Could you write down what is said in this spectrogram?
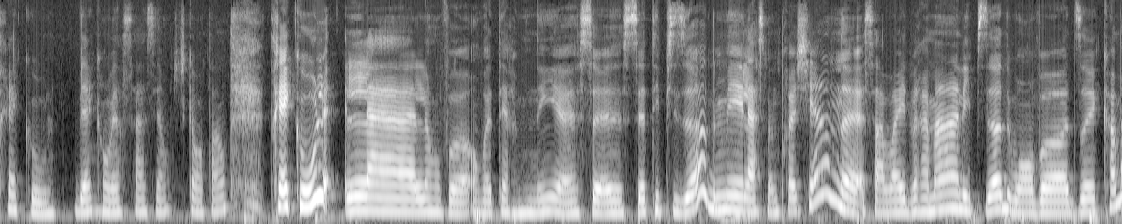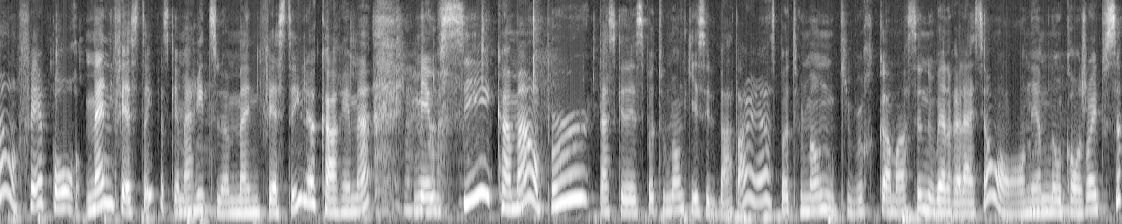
Très cool. Belle conversation. Je suis contente. Très cool. Là, là, on, va, on va terminer euh, ce- cet épisode, mais la semaine prochaine, ça va être vraiment l'épisode où on va dire comment on fait pour manifester, parce que Marie, tu l'as manifesté, là, carrément, mais aussi comment on peut, parce que c'est pas tout le monde qui est célibataire, hein, c'est pas tout le monde qui veut recommencer une nouvelle relation, on aime nos conjoints et tout ça.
